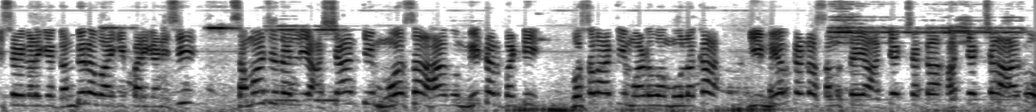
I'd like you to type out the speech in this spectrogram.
ವಿಷಯಗಳಿಗೆ ಗಂಭೀರವಾಗಿ ಪರಿಗಣಿಸಿ ಸಮಾಜದಲ್ಲಿ ಅಶಾಂತಿ, ಮೋಸ ಹಾಗೂ ಮೀಟರ್ ಬಡ್ಡಿ ವಸೂಲಾತಿ ಮಾಡುವ ಮೂಲಕ ಈ ಮೇಲ್ಕಂಡ ಸಂಸ್ಥೆಯ ಅಧ್ಯಕ್ಷಕ, ಅಧ್ಯಕ್ಷ ಹಾಗೂ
